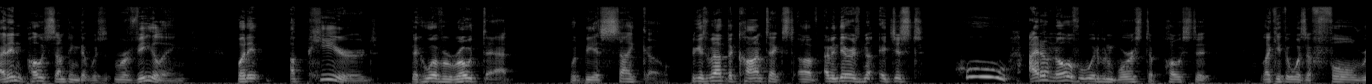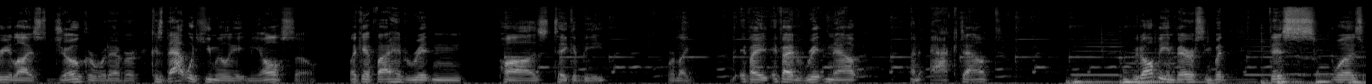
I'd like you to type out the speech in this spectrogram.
I didn't post something that was revealing, but it appeared that whoever wrote that would be a psycho. Because without the context of, I mean, there is no, it just, whoo, I don't know if it would have been worse to post it like if it was a full realized joke or whatever, because that would humiliate me also. Like if I had written pause, take a beat, or like if I if I had written out an act out, it would all be embarrassing. But this was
